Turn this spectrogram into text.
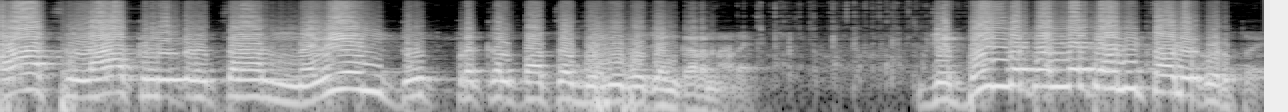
पाच लाख लिटरचा नवीन दूध प्रकल्पाचं भूमिपूजन करणार आहे. जे बंद पडलं ते आम्ही चालू करतोय.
